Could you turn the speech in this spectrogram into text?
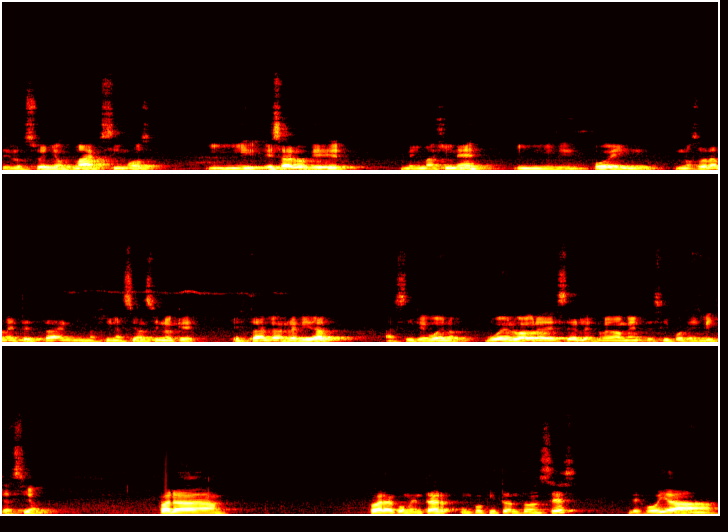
los sueños máximos y es algo que me imaginé y hoy no solamente está en mi imaginación, sino que está en la realidad. Así que bueno, vuelvo a agradecerles nuevamente sí, por la invitación. Para, para comentar un poquito entonces, les voy a,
